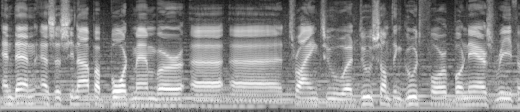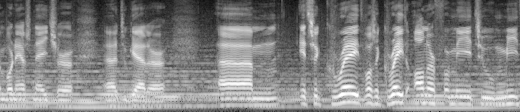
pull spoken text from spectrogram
And then as a STINAPA board member, uh, uh trying to uh, do something good for Bonaire's Reef and Bonaire's nature together. Um, it's a great was a great honor for me to meet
